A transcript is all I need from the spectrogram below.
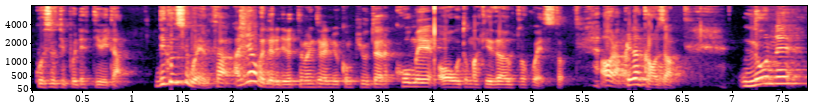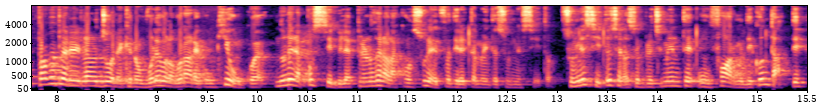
questo tipo di attività. Di conseguenza andiamo a vedere direttamente nel mio computer come ho automatizzato tutto questo. Allora, prima cosa, non, proprio per la ragione che non volevo lavorare con chiunque, non era possibile prenotare la consulenza direttamente sul mio sito. Sul mio sito c'era semplicemente un form di contatti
